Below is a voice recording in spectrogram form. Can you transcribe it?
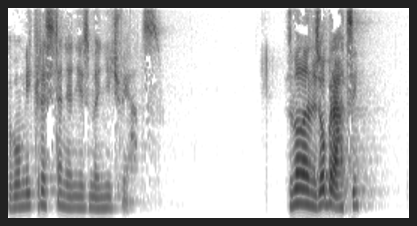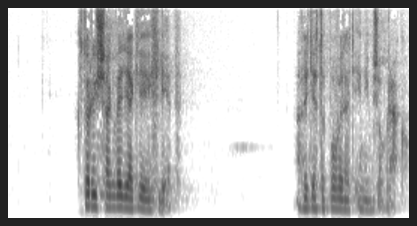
Lebo my, kresťania, nie sme nič viac. Sme len žobráci, ktorí však vedia, kde je chlieb. A vedia to povedať iným žobrakom.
